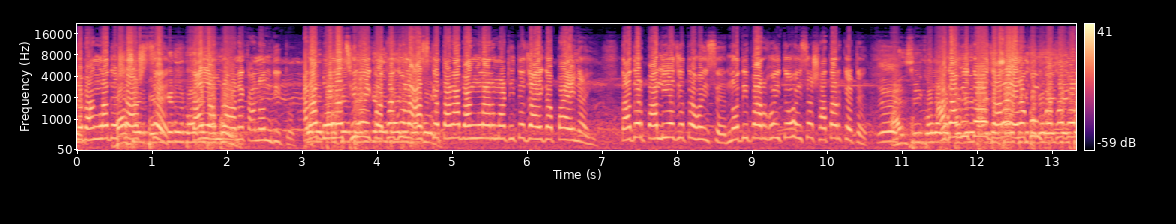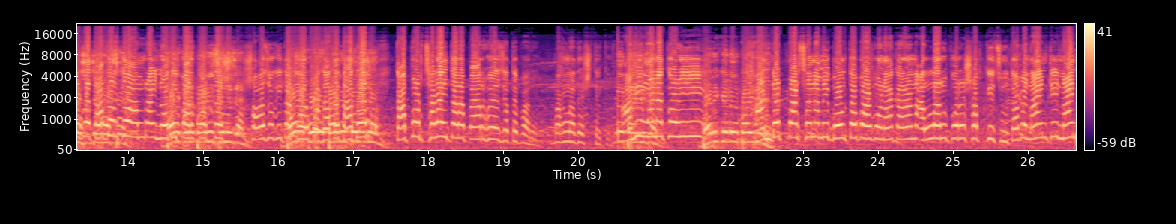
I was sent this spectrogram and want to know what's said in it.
সে বাংলাদেশে আসছে তাই আমরা অনেক আনন্দিত। তারা বলেছিল এই কথাগুলো আজকে তারা বাংলার মাটিতে জায়গা পায় নাই। তাদের পালিয়ে যেতে হয়েছে নদী পার হইতে হয়েছে সাঁতার কেটে। আগামীতে যারা এরকম কথা বলবে তাদেরকে আমরা নদী পার করতে সহযোগিতা করব যাতে তাদের কাপড় ছাড়াই তারা পার হয়ে যেতে পারে বাংলাদেশ থেকে। আমি মনে করি হান্ড্রেড পার্সেন্ট আমি বলতে পারব না কারণ আল্লাহর উপরে সবকিছু। তবে নাইনটি নাইন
